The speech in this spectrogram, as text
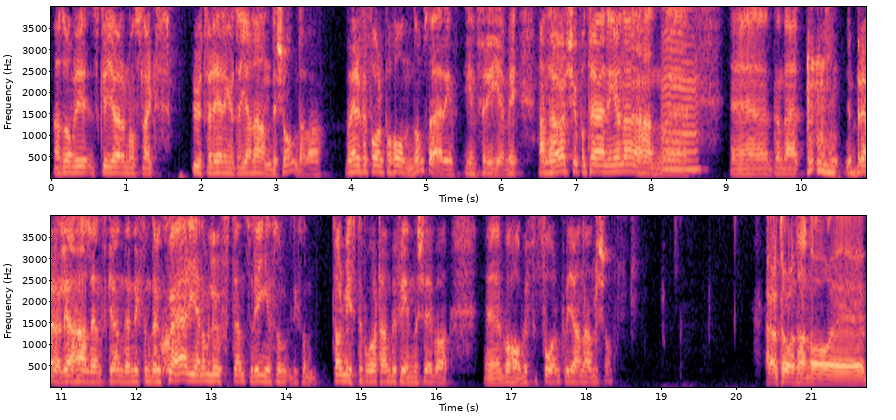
alltså om vi ska göra någon slags utvärdering av Janne Andersson då, va? Vad är det för form på honom så här in, inför EM? Han hörs ju på träningarna, han, eh, eh, den där bröliga halländskan, den, liksom, den skär genom luften så det är ingen som liksom, tar miste på vart han befinner sig. Vad, eh, vad har vi för form på Janne Andersson? Jag tror att han har, eh,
